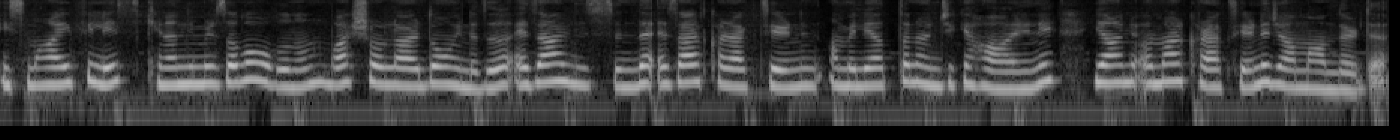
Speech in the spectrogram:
İsmail Filiz, Kenan İmirzalıoğlu'nun başrollerde oynadığı Ezel dizisinde Ezel karakterinin ameliyattan önceki halini yani Ömer karakterini canlandırdı.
